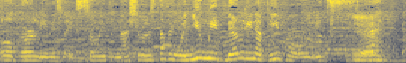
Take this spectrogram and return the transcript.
oh, Berlin is like so international and stuff. And when you meet Berliner people, it's Yeah. uh,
